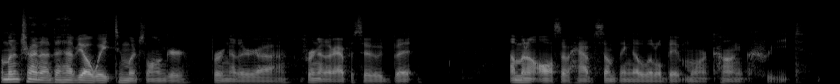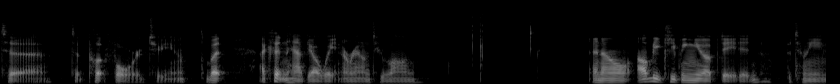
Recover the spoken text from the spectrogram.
I'm gonna try not to have y'all wait too much longer for another uh, for another episode, but I'm gonna also have something a little bit more concrete to to put forward to you. But I couldn't have y'all waiting around too long. And I'll I'll be keeping you updated between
